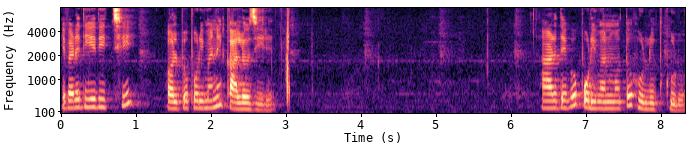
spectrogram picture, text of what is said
এবারে দিয়ে দিচ্ছি অল্প পরিমাণে কালো জিরে। আর দেব পরিমাণ মতো হলুদ গুঁড়ো।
